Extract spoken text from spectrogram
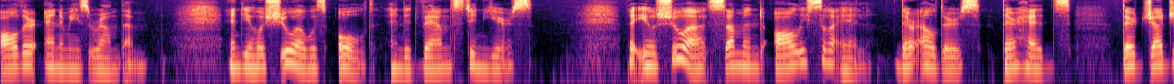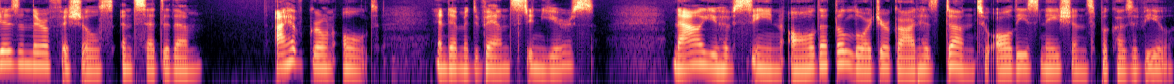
all their enemies around them, and Yehoshua was old and advanced in years, that Yehoshua summoned all Israel, their elders, their heads, their judges, and their officials, and said to them, I have grown old and am advanced in years. Now you have seen all that the Lord your God has done to all these nations because of you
